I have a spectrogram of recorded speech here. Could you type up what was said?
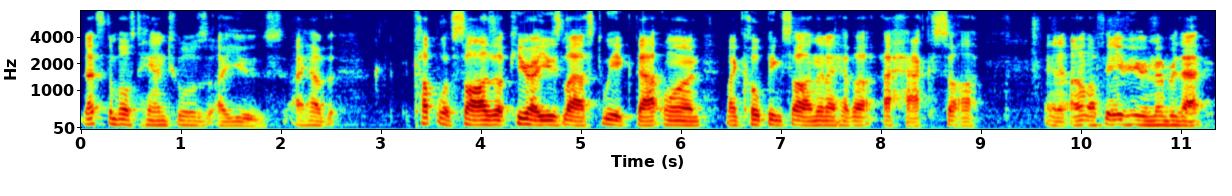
That's the most hand tools I use. I have a couple of saws up here I used last week. That one, my coping saw, and then I have a, a hack saw. And I don't know if any of you remember that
